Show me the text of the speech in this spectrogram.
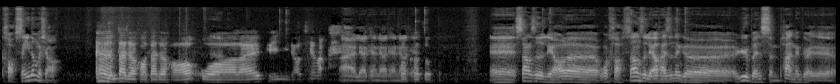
靠，声音那么小。大家好，大家好，我来陪你聊天了。哎，聊天聊天聊天。哎，上次聊了，我靠，上次聊还是那个日本审判那个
